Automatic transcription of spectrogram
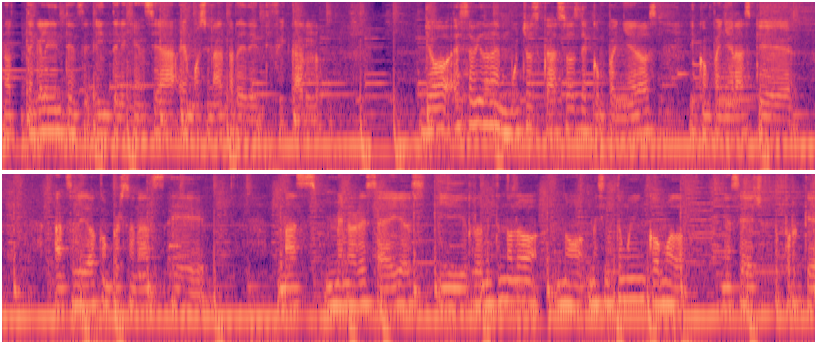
no tenga la inteligencia emocional para identificarlo. Yo he sabido de muchos casos de compañeros y compañeras que han salido con personas eh, más menores a ellos y realmente no lo no me siento muy incómodo en ese hecho porque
